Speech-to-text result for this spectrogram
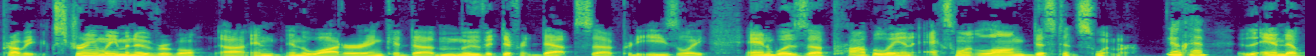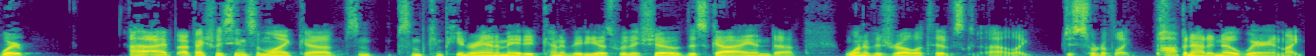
probably extremely maneuverable uh, in in the water and could uh, move at different depths uh, pretty easily, and was uh, probably an excellent long distance swimmer Okay. and uh, where I I've actually seen some like uh, some some computer animated kind of videos where they show this guy and uh, one of his relatives uh, like just sort of like popping out of nowhere and like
